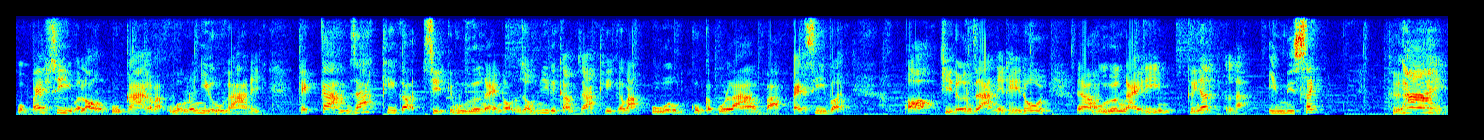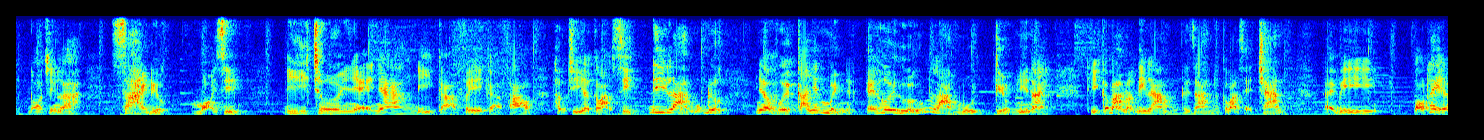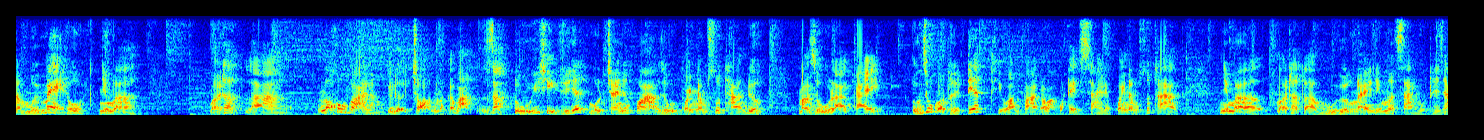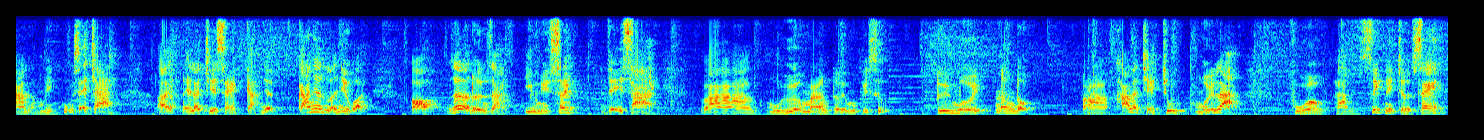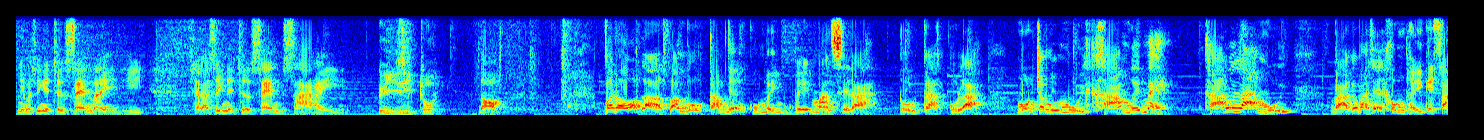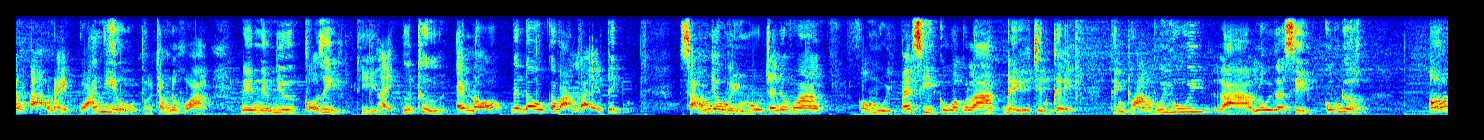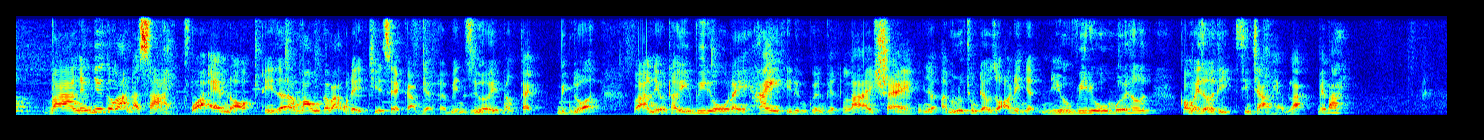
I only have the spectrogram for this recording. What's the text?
của Pepsi và lon của Coca các bạn uống nó nhiều ga thì cái cảm giác khi các bạn xịt cái mùi hương này nó cũng giống như cái cảm giác khi các bạn uống Coca-Cola và Pepsi vậy. Đó chỉ đơn giản như thế thôi. Nên là mùi hương này thì thứ nhất là unisex thứ hai đó chính là xài được mọi dịp đi chơi nhẹ nhàng, đi cà phê, cà pháo, thậm chí là các bạn xịt, đi làm cũng được. Nhưng mà với cá nhân mình cái hơi hướng làm mùi kiểu như này thì các bạn mặc đi làm một thời gian là các bạn sẽ chán. Tại vì có thể là mới mẻ thôi, nhưng mà nói thật là nó không phải là một cái lựa chọn mà các bạn dắt túi chỉ duy nhất một chai nước hoa dùng quanh năm suốt tháng được. Mặc dù là cái ứng dụng vào thời tiết thì hoàn toàn các bạn có thể xài được quanh năm suốt tháng. Nhưng mà nói thật là mùi hương này nếu mà xài một thời gian là mình cũng sẽ chán đấy đấy là chia sẻ cảm nhận cá nhân là như vậy. Đó rất là đơn giản unisex dễ xài và mùi hương mang tới một cái sự tươi mới năng động và khá là trẻ trung mới lạ phù hợp làm signature sen. nhưng mà signature sen này thì sẽ là signature sen xài tùy dịp thôi. Đó. Và đó là toàn bộ cảm nhận của mình về Mancera Tonka Cola Một trong những mùi khá mới mẻ, khá lạ mũi và các bạn sẽ không thấy cái sáng tạo này quá nhiều ở trong nước hoa nên nếu như có gì thì hãy cứ thử em nó biết đâu các bạn lại thích sắm cho mình một chai nước hoa có mùi Pepsi Coca-Cola để ở trên kệ thỉnh thoảng vui vui là lôi ra xịt cũng được đó và nếu như các bạn đã xài qua em nó thì rất là mong các bạn có thể chia sẻ cảm nhận ở bên dưới bằng cách bình luận và nếu thấy video này hay thì đừng quên việc like, share cũng như ấn nút chuông theo dõi để nhận nhiều video mới hơn. Còn bây giờ thì xin chào và hẹn gặp lại. Bye bye.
